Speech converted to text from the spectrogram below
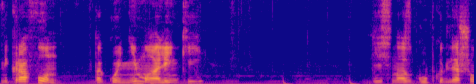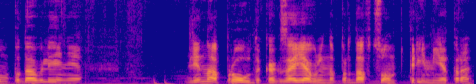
Микрофон такой не маленький. Здесь у нас губка для шумоподавления. Длина провода, как заявлено продавцом, 3 метра.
